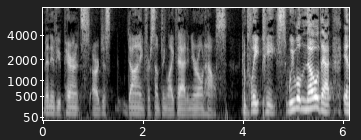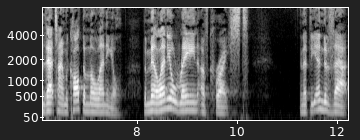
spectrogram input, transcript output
Many of you parents are just dying for something like that in your own house. Complete peace. We will know that in that time. We call it the millennial, the millennial reign of Christ. And at the end of that,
